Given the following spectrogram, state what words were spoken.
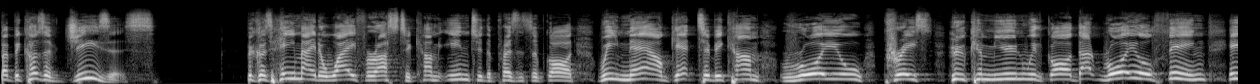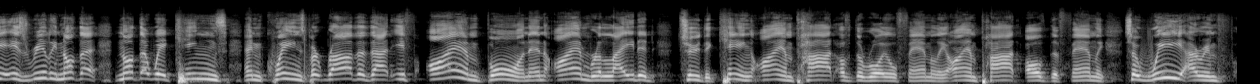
But because of Jesus, because he made a way for us to come into the presence of God. We now get to become royal priests who commune with God. That royal thing is really not that, not that we're kings and queens, but rather that if I am born and I am related to the king, I am part of the royal family. I am part of the family. So we are invited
